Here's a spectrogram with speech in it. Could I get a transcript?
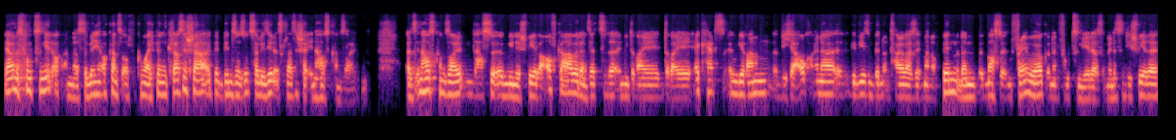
ja, und es funktioniert auch anders. Da bin ich auch ganz oft, guck mal, ich bin ein klassischer, ich bin, bin so sozialisiert als klassischer Inhouse-Consultant. Als Inhouse-Consultant hast du irgendwie eine schwere Aufgabe, dann setzt du da irgendwie drei, drei Eckheads irgendwie ran, wie ich ja auch einer gewesen bin und teilweise immer noch bin. Und dann machst du ein Framework und dann funktioniert das. Und wenn das die schwere,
